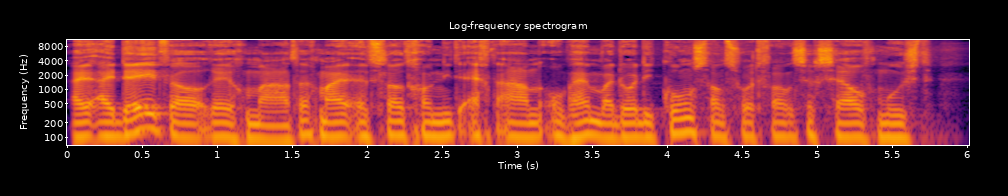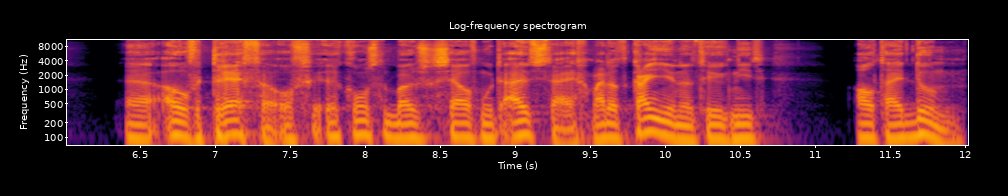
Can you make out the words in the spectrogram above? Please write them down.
hij, hij, deed het wel regelmatig, maar het sloot gewoon niet echt aan op hem, waardoor hij constant soort van zichzelf moest uh, overtreffen of constant boven zichzelf moet uitstijgen. Maar dat kan je natuurlijk niet altijd doen.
